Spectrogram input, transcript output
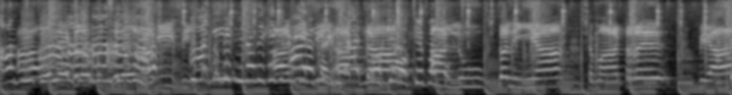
ਆਓ ਦੇਖ ਲਓ ਪੁੱਛ ਲਓ ਆ ਗਈ ਸੀ ਆ ਗਈ ਸੀ ਬਿਨਾਂ ਦੇਖੇ ਆ ਗਈ ਸੀ ਓਕੇ ਆਟਾ ਓਕੇ ਪਤਾ ਆਲੂ ਧਨੀਆ ਟਮਾਟਰ ਪਿਆਜ਼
